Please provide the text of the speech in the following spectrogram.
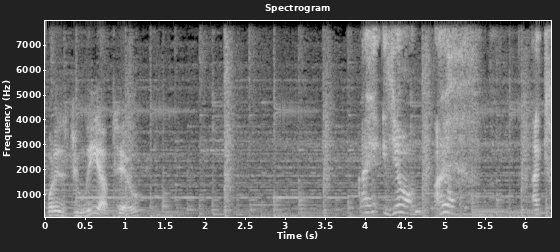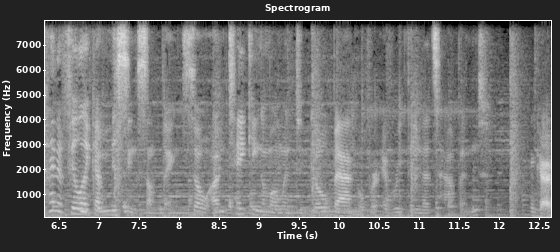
what is Julie up to? I you know I I kind of feel like I'm missing something, so I'm taking a moment to go back over everything that's happened. Okay,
